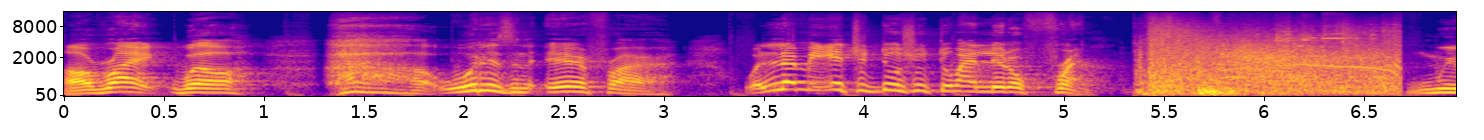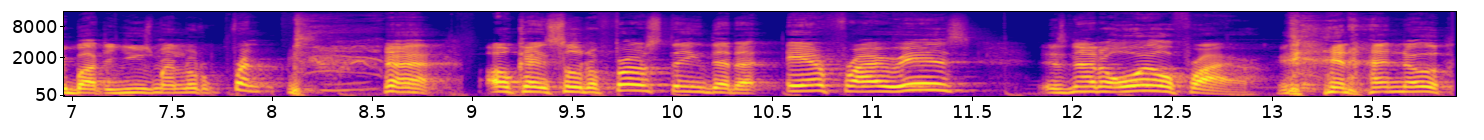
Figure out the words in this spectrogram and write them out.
All right, well, what is an air fryer? Well, let me introduce you to my little friend. We about to use my little friend. okay, so the first thing that an air fryer is, is not an oil fryer. and I know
